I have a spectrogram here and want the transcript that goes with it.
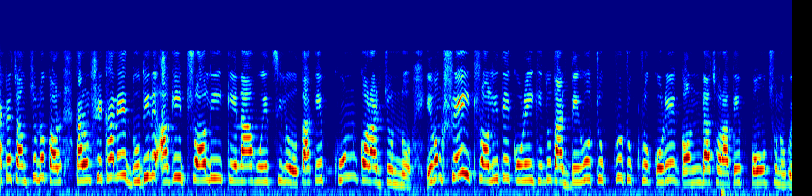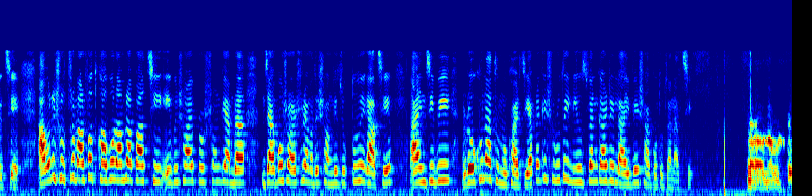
একটা চাঞ্চল্যকর, কারণ সেখানে দুদিন আগেই ট্রলি কেনা হয়েছিল তাকে খুন করার জন্য এবং সেই ট্রলিতে করেই কিন্তু তার দেহ টুকরো টুকরো করে গন্ডা ছড়াতে পৌঁছানো হয়েছে। এমনই সূত্র মারফত খবর আমরা পাচ্ছি। এই বিষয়ে প্রসঙ্গে আমরা যাব সরাসরি আমাদের সঙ্গে যুক্ত হয়ে গেছে আইনজীবী রঘুনাথ মুখার্জি। আপনাকে শুরুতেই নিউজ ভ্যানগার্ডের লাইভে স্বাগত জানাচ্ছি। হ্যাঁ নমস্কার।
